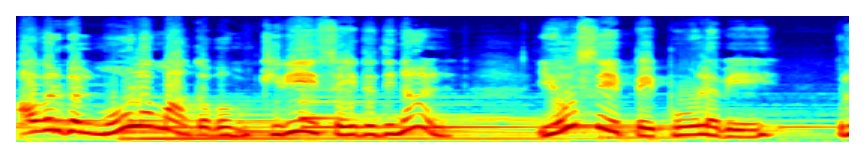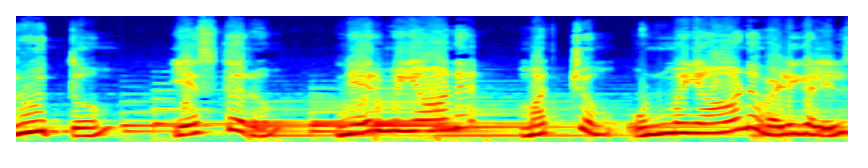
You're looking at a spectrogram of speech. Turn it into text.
அவர்கள் மூலமாகவும் கிரியை செய்ததினால் யோசேப்பை போலவே ரூத்தும் எஸ்தரும் நேர்மையான மற்றும் உண்மையான வழிகளில்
